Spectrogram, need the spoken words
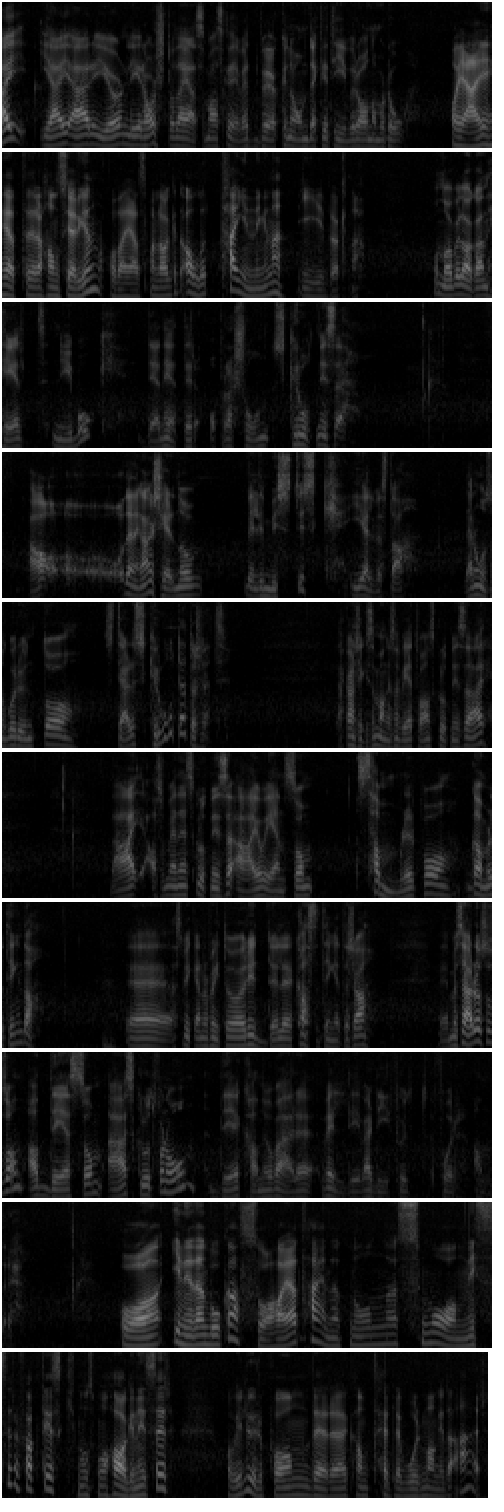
Hei, jeg er Jørn Lier Horst, og det er jeg som har skrevet bøkene om Detektivbyrå nummer to. Og jeg heter Hans Jørgen, og det er jeg som har laget alle tegningene i bøkene. Og nå har vi laga en helt ny bok. Den heter 'Operasjon Skrotnisse'. Ja, og denne gangen skjer det noe veldig mystisk i Elvestad. Det er noen som går rundt og stjeler skrot, rett og slett. Det er kanskje ikke så mange som vet hva en skrotnisse er. Nei, altså, men en skrotnisse er jo en som samler på gamle ting, da. Eh, som ikke er noe flink til å rydde eller kaste ting etter seg. Eh, Men så er det også sånn at det som er skrot for noen, det kan jo være veldig verdifullt for andre. Og inni den boka så har jeg tegnet noen smånisser, faktisk. Noen små hagenisser. Og vi lurer på om dere kan telle hvor mange det er.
